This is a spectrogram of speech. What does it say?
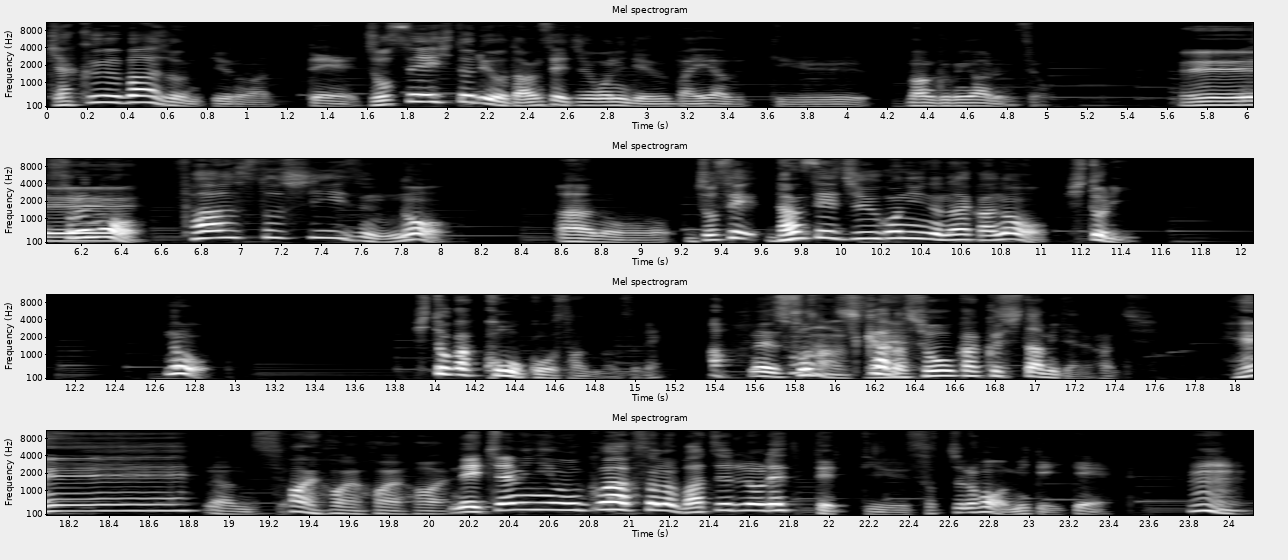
逆バージョンっていうのがあって女性1人を男性15人で奪い合うっていう番組があるんですよ。えー。それのファーストシーズンのあの女性男性15人の中の1人の人がコウコウさんなんですよね。あでそっちから昇格したみたいな感じへえなんですよ。はいはいはいはいでちなみに僕はその「バチェロレッテ」っていうそっちの方を見ていてうん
